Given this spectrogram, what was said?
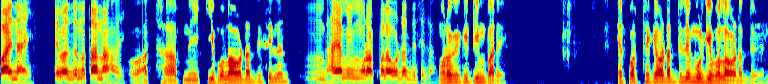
পাই নাই এবার জন্য তা না হয়। ও আচ্ছা আপনি কি পোলাও অর্ডার দিয়েছিলেন ভাই আমি মোরগ পোলাও অর্ডার দিছিলাম। মোরগে কি ডিম পারে? এরপর থেকে অর্ডার দিলে মুরগি বলা অর্ডার দেবেন.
